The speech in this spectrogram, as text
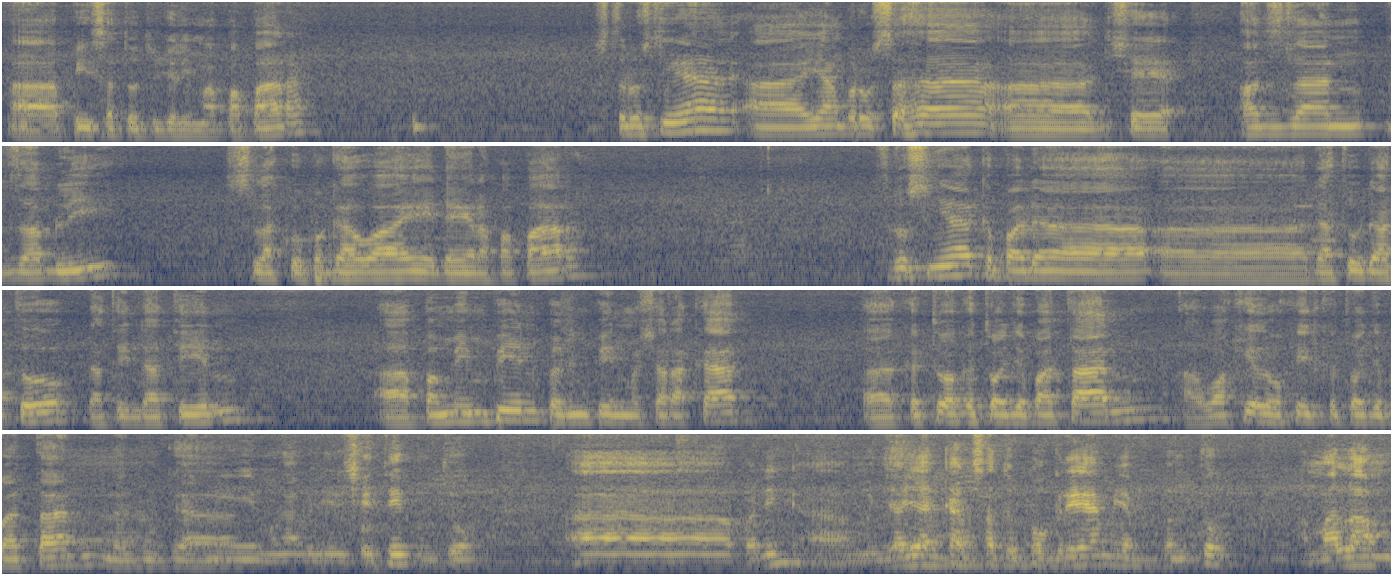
uh, P175 Papar. Seterusnya uh, yang berusaha uh, Encik Azlan Zabli, selaku pegawai daerah Papar. Seterusnya kepada uh, datuk-datuk, datin-datin, uh, pemimpin-pemimpin masyarakat, uh, ketua-ketua jabatan, uh, wakil-wakil ketua jabatan dan juga kami mengambil inisiatif untuk uh, apa ni uh, menjayakan satu program yang bentuk malam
